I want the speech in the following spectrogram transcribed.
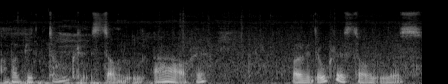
Aber wie dunkel ist da unten? Ah, okay. Weil wie dunkel es da unten ist.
